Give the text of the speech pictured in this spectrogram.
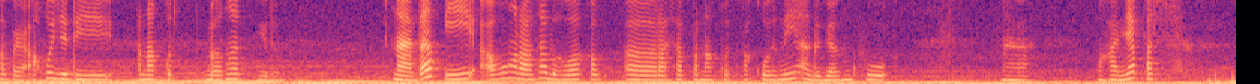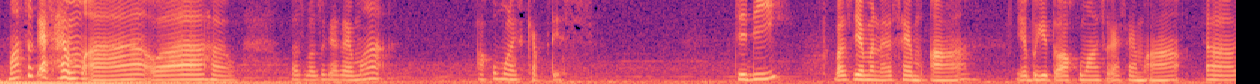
apa ya aku jadi penakut banget gitu. Nah tapi aku ngerasa bahwa ke, uh, rasa penakut aku ini agak ganggu. Nah makanya pas masuk SMA wah pas masuk SMA aku mulai skeptis. Jadi pas zaman SMA ya begitu aku masuk SMA uh,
